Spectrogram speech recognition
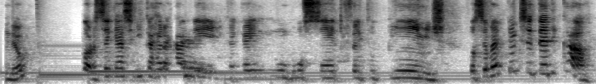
entendeu? Agora, você quer seguir carreira acadêmica, quer ir num bom centro feito PIMES, você vai ter que se dedicar,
